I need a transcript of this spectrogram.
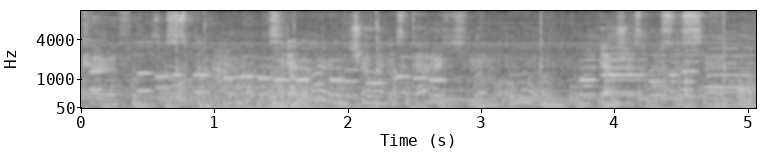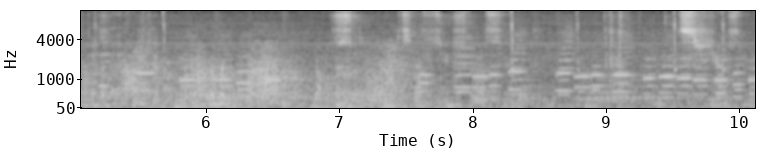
careful нічого не скажуть нового. Я вже просто всіми побазарив, типу. Соло, це все це. Серйозно?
